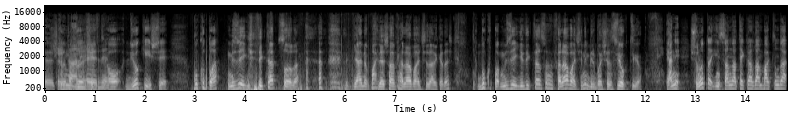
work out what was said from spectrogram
E, Şeytan kırmızı evet. rüşveti. O diyor ki işte bu kupa müzeye girdikten sonra yani paylaşan Fenerbahçeli arkadaş bu kupa müzeye girdikten sonra Fenerbahçe'nin bir başarısı yok diyor. Yani şunu da insanlar tekrardan baktığında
